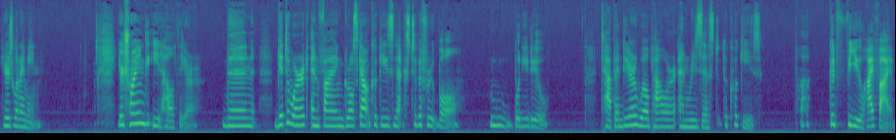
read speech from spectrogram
Here's what I mean you're trying to eat healthier. Then get to work and find Girl Scout cookies next to the fruit bowl. Hmm, what do you do? Tap into your willpower and resist the cookies. Good for you. High five.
